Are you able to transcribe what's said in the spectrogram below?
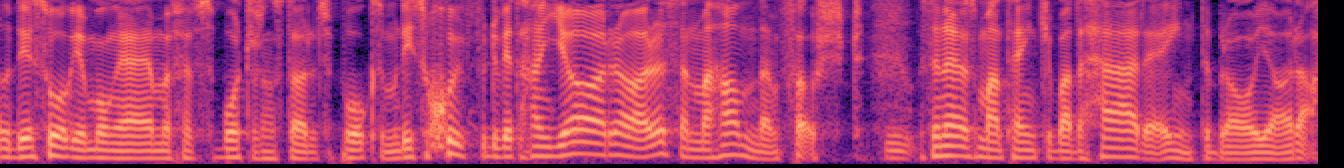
och det såg ju många MFF-supportrar som störde sig på också. Men det är så sjukt, för du vet, han gör rörelsen med handen först. Och sen är det som man tänker bara, det här är inte bra att göra.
